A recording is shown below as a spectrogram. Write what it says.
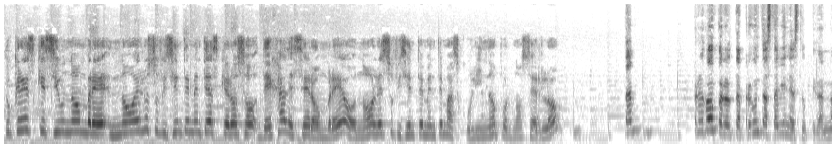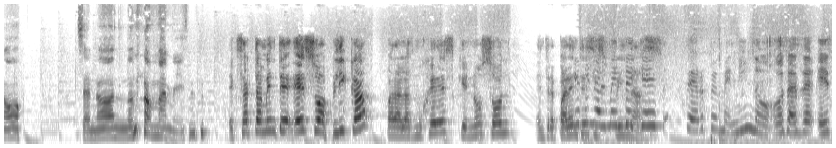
¿tú crees que si un hombre no es lo suficientemente asqueroso, deja de ser hombre o no es suficientemente masculino por no serlo? Perdón, pero la pregunta está bien estúpida, no, o sea, no, no, no mames. Exactamente, eso aplica para las mujeres que no son, entre Es que paréntesis, finalmente, finas. ¿qué es ser femenino? O sea, ¿se- ¿es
